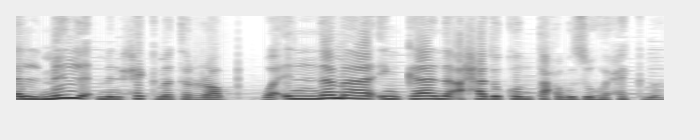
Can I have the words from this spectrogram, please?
الملء من حكمة الرب وإنما إن كان أحدكم تعوزه حكمة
